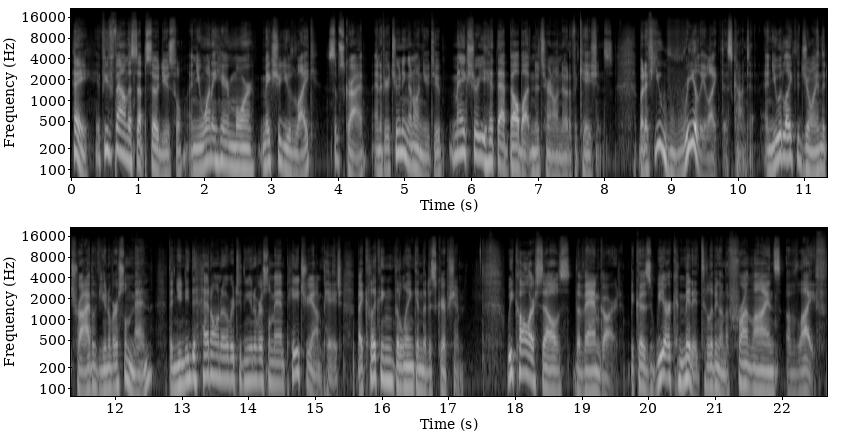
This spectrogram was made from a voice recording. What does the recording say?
Hey, if you found this episode useful and you want to hear more, make sure you like, subscribe, and if you're tuning in on YouTube, make sure you hit that bell button to turn on notifications. But if you really like this content and you would like to join the tribe of Universal Men, then you need to head on over to the Universal Man Patreon page by clicking the link in the description. We call ourselves the Vanguard because we are committed to living on the front lines of life.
